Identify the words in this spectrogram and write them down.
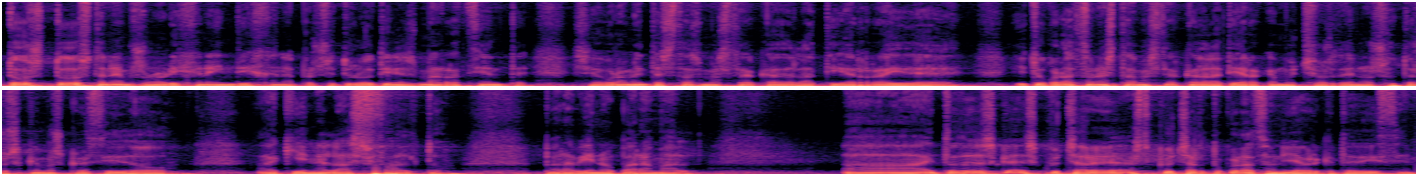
todos, todos tenemos un origen indígena, pero si tú lo tienes más reciente, seguramente estás más cerca de la tierra y, de, y tu corazón está más cerca de la tierra que muchos de nosotros que hemos crecido aquí en el asfalto, para bien o para mal. Ah, entonces, escuchar, escuchar tu corazón y a ver qué te dice.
